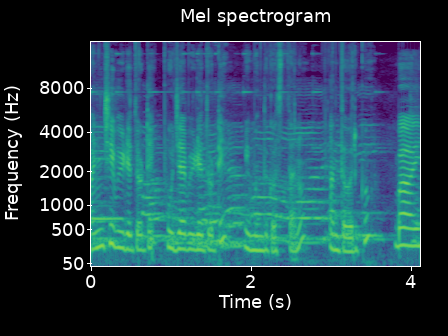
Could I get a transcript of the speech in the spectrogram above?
మంచి వీడియోతోటి పూజా వీడియోతోటి మీ ముందుకు వస్తాను అంతవరకు బాయ్.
